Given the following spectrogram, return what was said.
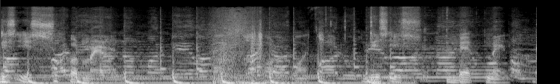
This is Superman. This is Batman.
